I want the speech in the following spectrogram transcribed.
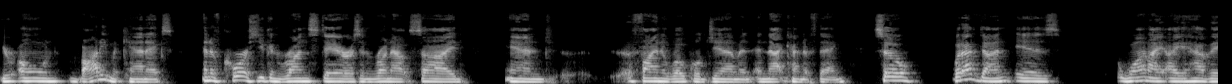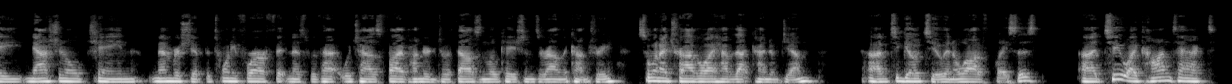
your own body mechanics and of course, you can run stairs and run outside and find a local gym and, and that kind of thing. So what I've done is one, I, I have a national chain membership to 24 hour fitness with which has 500 to 1000 locations around the country. So when I travel, I have that kind of gym uh, to go to in a lot of places. Uh, two, I contact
